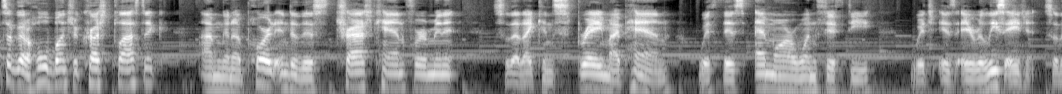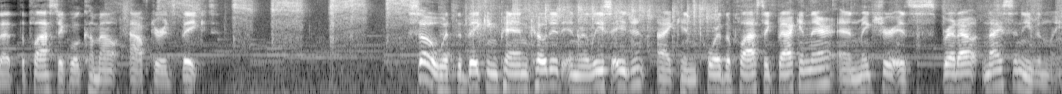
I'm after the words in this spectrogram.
Once I've got a whole bunch of crushed plastic, I'm gonna pour it into this trash can for a minute so that I can spray my pan with this MR150, which is a release agent, so that the plastic will come out after it's baked. So, with the baking pan coated in release agent, I can pour the plastic back in there and make sure it's spread out nice and evenly.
